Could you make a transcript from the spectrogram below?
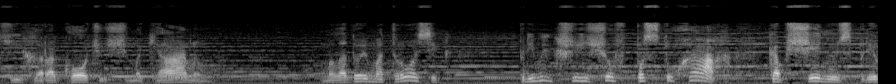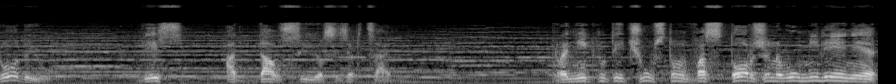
тихо ракочущим океаном, молодой матросик, привыкший еще в пастухах к общению с природою, весь отдался ее созерцанию. Проникнутый чувством восторженного умиления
